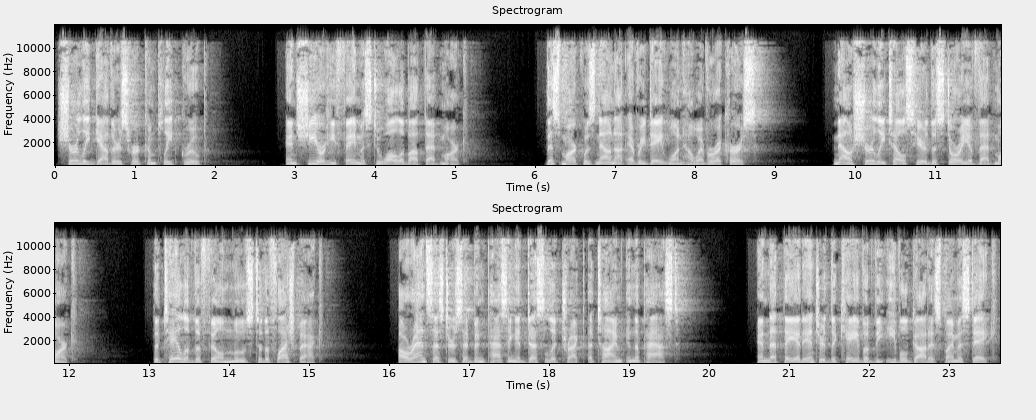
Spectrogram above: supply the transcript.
Shirley gathers her complete group. And she or he famous to all about that mark. This mark was now not everyday one however a curse. Now Shirley tells here the story of that mark. The tale of the film moves to the flashback. Our ancestors had been passing a desolate tract a time in the past. And that they had entered the cave of the evil goddess by mistake.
